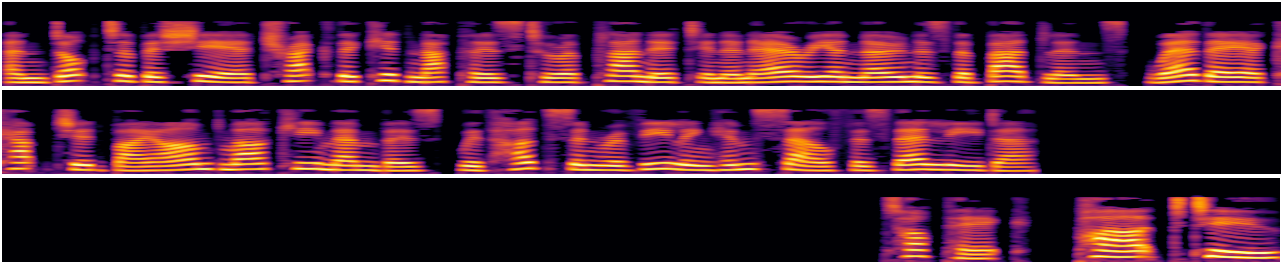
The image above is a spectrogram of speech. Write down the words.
and Dr. Bashir track the kidnappers to a planet in an area known as the Badlands, where they are captured by armed Maquis members, with Hudson revealing himself as their leader. Part 2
